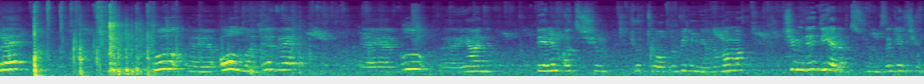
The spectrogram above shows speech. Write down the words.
ve bu e, olmadı ve e, bu e, yani benim atışım kötü oldu bilmiyorum ama şimdi diğer atışımıza geçelim.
